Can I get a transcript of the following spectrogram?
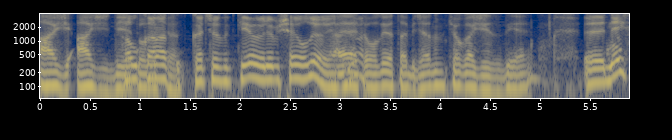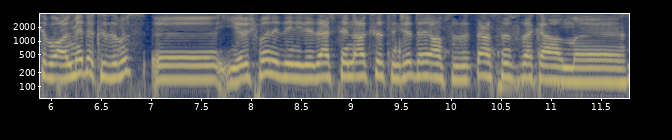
aj, aj diye Tavuk dolaşıyor. kanat kaçırdık diye öyle bir şey oluyor yani. Evet oluyor tabii canım. Çok aciz diye. Ee, neyse bu Almeda kızımız e, yarışma nedeniyle derslerini aksatınca devamsızlıktan sınıfta kalmış.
